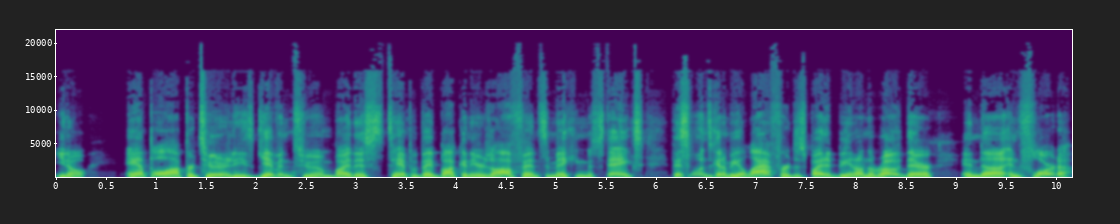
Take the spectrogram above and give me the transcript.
you know, ample opportunities given to him by this Tampa Bay Buccaneers offense and making mistakes, this one's going to be a laugher despite it being on the road there in uh, in Florida.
